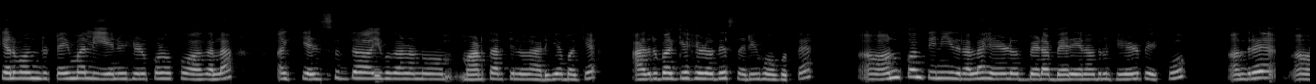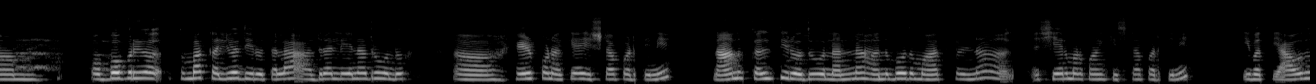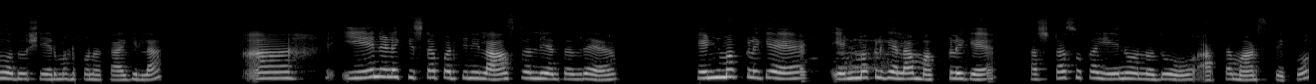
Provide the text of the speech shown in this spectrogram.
ಕೆಲವೊಂದು ಟೈಮಲ್ಲಿ ಏನು ಹೇಳ್ಕೊಳಕ್ಕೂ ಆಗಲ್ಲ. ಕೆಲಸದ ಇವಾಗ ನಾನು ಮಾಡ್ತಾ ಇರ್ತೀನಲ್ಲ ಅಡುಗೆ ಬಗ್ಗೆ, ಅದ್ರ ಬಗ್ಗೆ ಹೇಳೋದೇ ಸರಿ ಹೋಗುತ್ತೆ. ಅಂದ್ಕೊತೀನಿ ಇದರೆಲ್ಲ ಹೇಳೋದು ಬೇಡ, ಬೇರೆ ಏನಾದರೂ ಹೇಳಬೇಕು. ಅಂದರೆ ಒಬ್ಬೊಬ್ರಿಗೆ ತುಂಬ ಕಲಿಯೋದಿರುತ್ತಲ್ಲ, ಅದರಲ್ಲಿ ಏನಾದರೂ ಒಂದು ಹೇಳ್ಕೊಳಕ್ಕೆ ಇಷ್ಟಪಡ್ತೀನಿ. ನಾನು ಕಲ್ತಿರೋದು, ನನ್ನ ಅನುಭವದ ಮಾತುಗಳನ್ನ ಶೇರ್ ಮಾಡ್ಕೊಳಕ್ಕೆ ಇಷ್ಟಪಡ್ತೀನಿ. ಇವತ್ತು ಯಾವುದೂ ಅದು ಶೇರ್ ಮಾಡ್ಕೊಳಕ್ಕಾಗಿಲ್ಲ. ಏನು ಹೇಳಕ್ಕೆ ಇಷ್ಟಪಡ್ತೀನಿ ಲಾಸ್ಟಲ್ಲಿ ಅಂತಂದರೆ, ಹೆಣ್ಮಕ್ಳಿಗೆ ಹೆಣ್ಮಕ್ಳಿಗೆ ಅಲ್ಲ ಮಕ್ಕಳಿಗೆ ಕಷ್ಟ ಸುಖ ಏನು ಅನ್ನೋದು ಅರ್ಥ ಮಾಡಿಸ್ಬೇಕು.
